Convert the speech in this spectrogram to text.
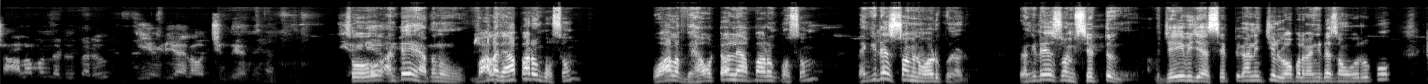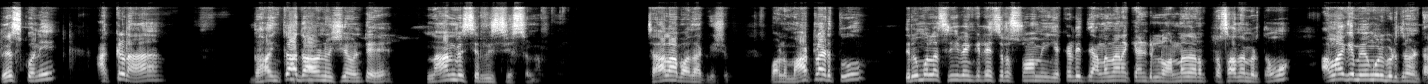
చాలా మంది అడుగుతారు ఈ ఐడియా ఎలా వచ్చింది అని. సో అంటే అతను వాళ్ళ వ్యాపారం కోసం వాళ్ళ హోటల్ వ్యాపారం కోసం వెంకటేశ్వర స్వామిని వాడుకున్నాడు. వెంకటేశ్వర స్వామి సెట్ జై విజయ సెట్ కానించి లోపల వెంకటేశ్వర స్వామి వేసుకొని అక్కడ దా ఇంకా దారుణ విషయం అంటే నాన్ వెజ్ సర్వీస్ చేస్తున్నారు. చాలా బాధాక విషయం. వాళ్ళు మాట్లాడుతూ తిరుమల శ్రీ వెంకటేశ్వర స్వామి ఎక్కడైతే అన్నదాన క్యాంటీన్లో అన్నదాన ప్రసాదం పెడతామో అలాగే మేము కూడా పెడుతున్నామంట.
